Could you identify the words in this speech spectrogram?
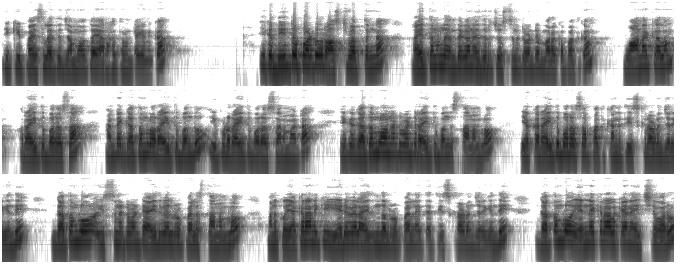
మీకు ఈ పైసలు అయితే జమ అవుతాయి అర్హత ఉంటే కనుక ఇక దీంతో పాటు రాష్ట్ర వ్యాప్తంగా రైతన్నులు ఎంతగానో ఎదురు చూస్తున్నటువంటి మరొక పథకం వానాకాలం రైతు భరోసా. అంటే గతంలో రైతు బంధు ఇప్పుడు రైతు భరోసా అన్నమాట. ఇక గతంలో ఉన్నటువంటి రైతు బంధు స్థానంలో ఈ యొక్క రైతు భరోసా పథకాన్ని తీసుకురావడం జరిగింది. గతంలో ఇస్తున్నటువంటి ఐదు వేల రూపాయల స్థానంలో మనకు ఎకరానికి ఏడు వేల ఐదు వందల రూపాయలను అయితే తీసుకురావడం జరిగింది. గతంలో ఎన్ని ఎకరాలకైనా ఇచ్చేవారు.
